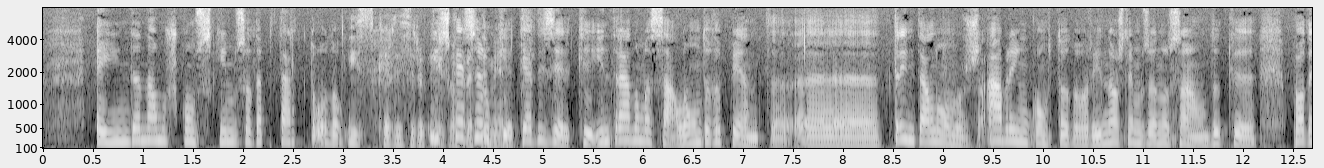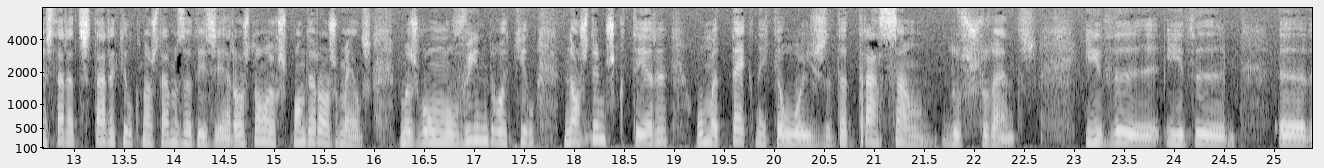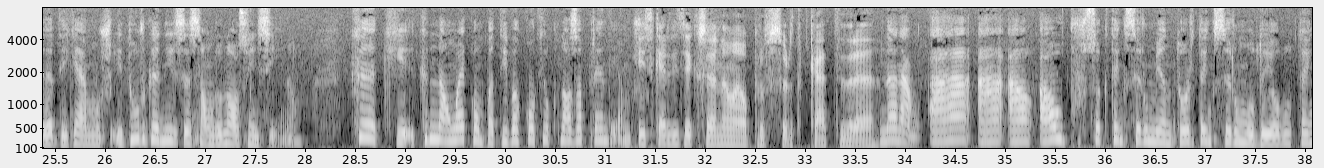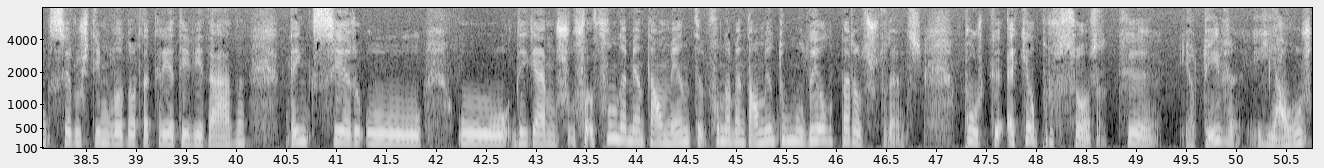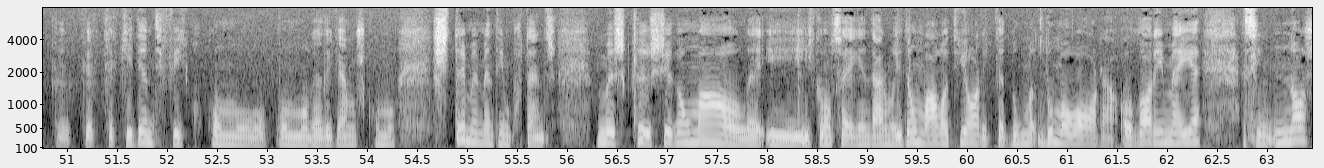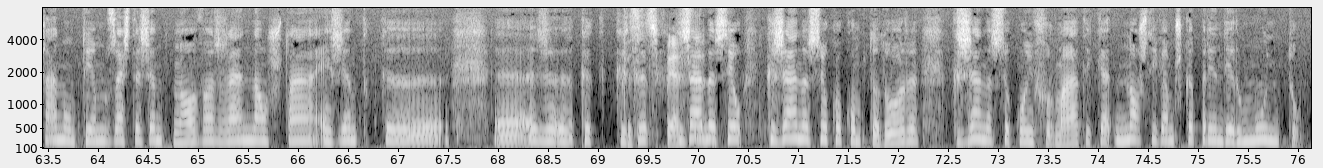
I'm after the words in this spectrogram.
ainda não nos conseguimos adaptar todo. Isso quer dizer o quê? Isso quer dizer o quê? Quer dizer que entrar numa sala onde de repente uh, eh, 30 alunos abrem um computador e nós temos a noção de que podem estar a testar aquilo que nós estamos a dizer ou estão a responder aos mails, mas vão ouvindo aquilo. Nós temos que ter uma técnica hoje de atração dos estudantes e de, e de uh, digamos, e de organização do nosso ensino que, que, que, não é compatível com aquilo que nós aprendemos. Isso quer dizer que já não é o professor de cátedra? Não, não. Há, há, há, há, o professor que tem que ser o mentor, tem que ser o modelo, tem que ser o estimulador da criatividade, tem que ser o, o digamos, fundamentalmente, fundamentalmente o modelo para os estudantes. Porque aquele professor que eu tive e alguns que, que, que, identifico como, como, digamos, como extremamente importantes, mas que chegam a uma aula e, e conseguem dar uma, e dão uma aula teórica de uma, de uma hora ou de hora e meia, assim, nós já não temos esta gente nova, já não está, é gente que, uh, que, que, que, já nasceu, que já nasceu com o computador, que já nasceu com a informática, nós tivemos que aprender muito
